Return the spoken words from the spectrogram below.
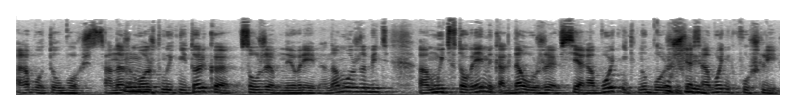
работы уборщицы. Она же Мгм. может мыть не только в служебное время, она может быть э, мыть в то время, когда уже все работники, ну, большая Ушли. часть работников ушли.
